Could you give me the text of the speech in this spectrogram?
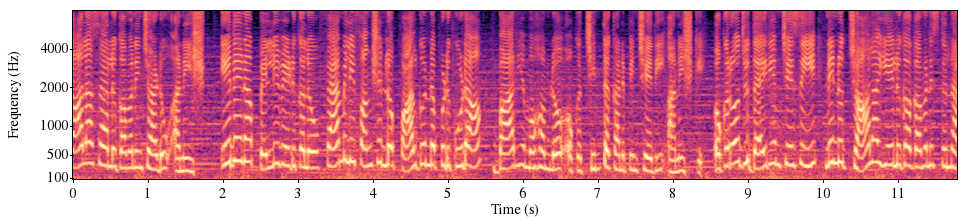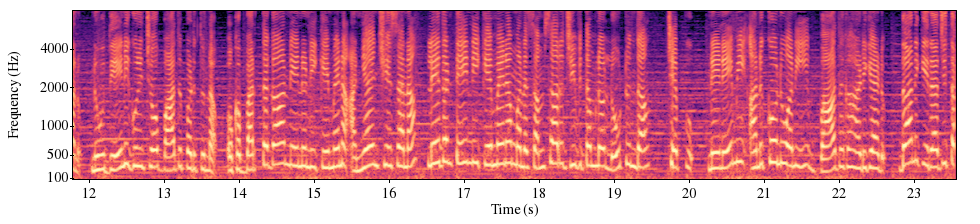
చాలాసార్లు గమనించాడు అనీష్. ఏదైనా పెళ్ళి వేడుకలో ఫ్యామిలీ ఫంక్షన్లో పాల్గొన్నప్పుడు కూడా భార్య మొహంలో ఒక చింత కనిపించేది అనీష్కి ఒకరోజు ధైర్యం చేసి నిన్ను చాలా ఏలుగా గమనిస్తున్నాను. నువ్వు దేని గురించో బాధపడుతున్నావు. ఒక భర్తగా నేను నీకేమైనా అన్యాయం చేశానా? లేదంటే నీకేమైనా మన సంసార జీవితంలో లోటుందా? చెప్పు. నేనేమీ అనుకోను అని బాధగా అడిగాడు. దానికి రజిత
